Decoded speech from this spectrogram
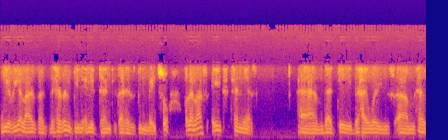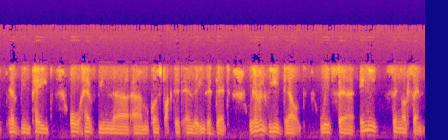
we realize that there hasn't been any dent that has been made. So for the last eight, ten years, um, that the, the highways um, have have been paid or have been uh, um, constructed and there is a debt. We haven't really dealt with uh, any single cent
